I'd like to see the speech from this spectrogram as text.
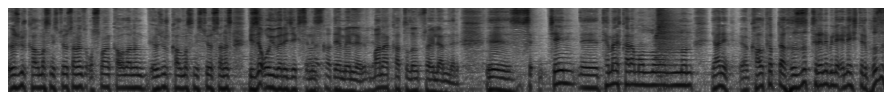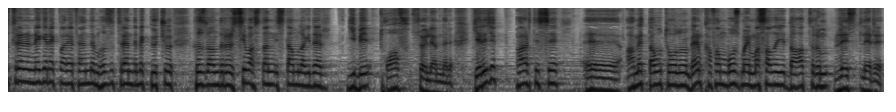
özgür kalmasını istiyorsanız Osman Kavala'nın özgür kalmasını istiyorsanız bize oy vereceksiniz Bana demeleri. Bile. Bana katılın söylemleri. E, şeyin e, Temel Karamollaoğlu'nun yani e, kalkıp da hızlı treni bile eleştirip hızlı trene ne gerek var efendim hızlı tren demek göçü hızlandırır Sivas'tan İstanbul'a gider gibi tuhaf söylemleri. Gelecek Partisi e, Ahmet Davutoğlu'nun benim kafamı bozmayın masalıyı dağıtırım restleri.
